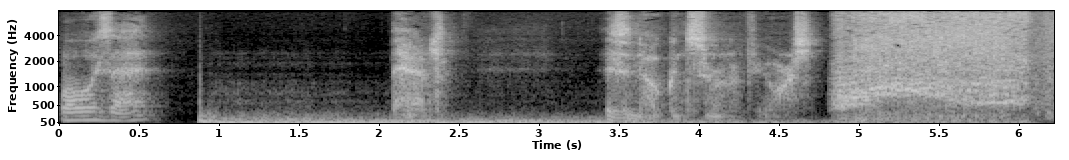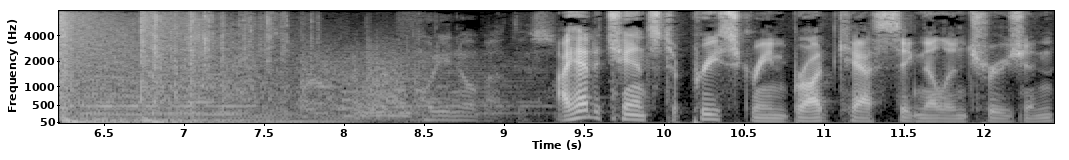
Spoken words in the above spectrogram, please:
What was that? That is no concern of yours. I had a chance to pre screen Broadcast Signal Intrusion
